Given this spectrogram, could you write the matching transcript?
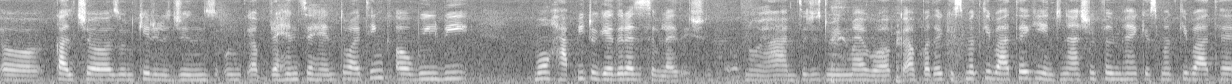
कल्चर्स uh, उनके रिलीजन्स उनका रहन सहन तो I think we'll be more happy together as a civilization no I am तो जस्ट डूइंग माई वर्क अब पता है किस्मत की बात है कि इंटरनेशनल फ़िल्म है किस्मत की बात है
